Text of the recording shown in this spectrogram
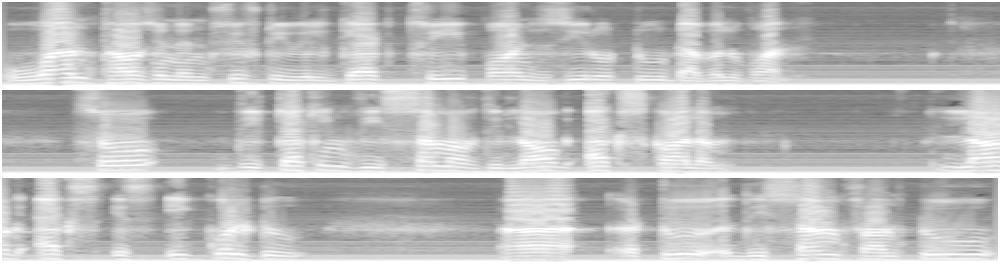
1050 will get 3.0211 so the taking the sum of the log x column log x is equal to uh, to the sum from 2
